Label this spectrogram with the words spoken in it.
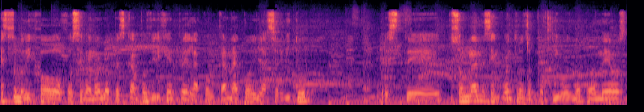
Esto lo dijo José Manuel López Campos, dirigente de la Concanaco y la Servitur. Este, son grandes encuentros deportivos, ¿no? Torneos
